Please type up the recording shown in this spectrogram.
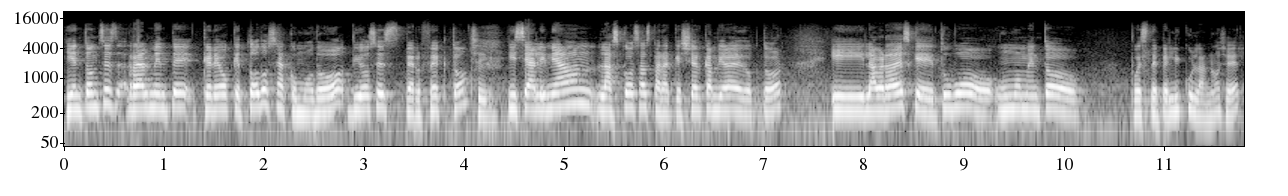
Y entonces realmente creo que todo se acomodó, Dios es perfecto Sí. y se alinearon las cosas para que Cher cambiara de doctor. Y la verdad es que tuvo un momento pues de película, ¿no, Cher?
